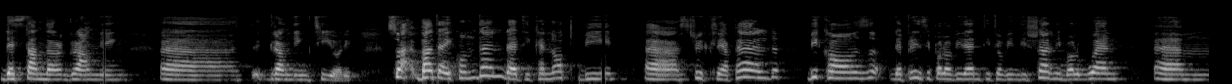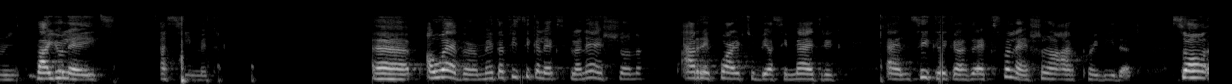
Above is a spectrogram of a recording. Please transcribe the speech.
the standard grounding uh, grounding theory. So, but I contend that it cannot be uh, strictly upheld because the principle of identity of indiscernible when um, violates asymmetry. Uh, however, metaphysical explanation are required to be asymmetric and cyclical explanation are prohibited. So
